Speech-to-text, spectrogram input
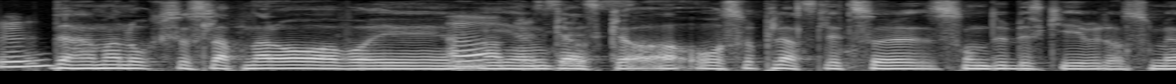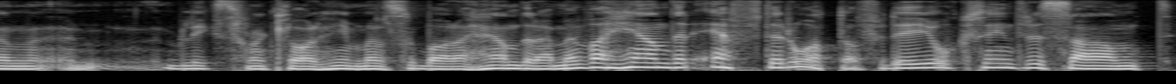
Mm. där man också slappnar av och är Ja, i en precis. ganska... Och så plötsligt, så, som du beskriver då, som en eh, blixt från klar himmel så bara händer det här. Men vad händer efteråt då? För det är ju också intressant.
